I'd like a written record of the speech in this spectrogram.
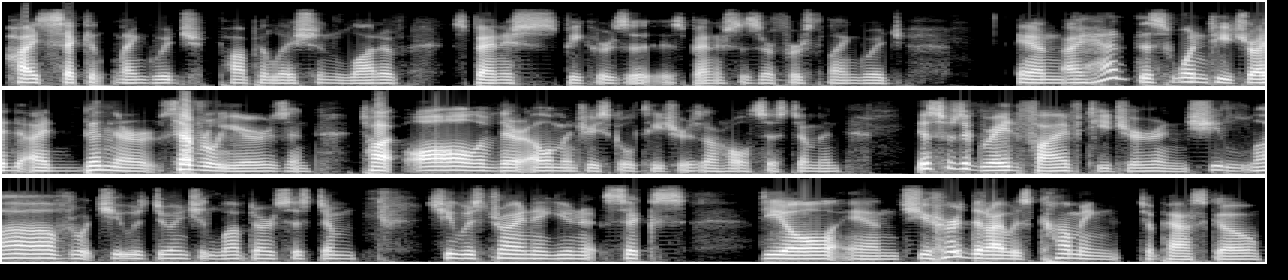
high second language population, a lot of Spanish speakers. Uh, Spanish is their first language. And I had this one teacher, I'd, I'd been there several years and taught all of their elementary school teachers our whole system. And this was a grade five teacher, and she loved what she was doing. She loved our system. She was trying a Unit 6 deal, and she heard that I was coming to Pasco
